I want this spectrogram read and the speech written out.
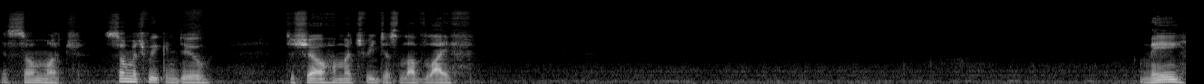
There's so much, so much we can do to show how much we just love life. Me,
